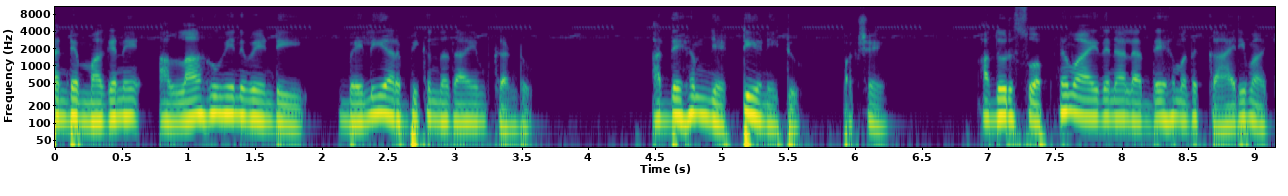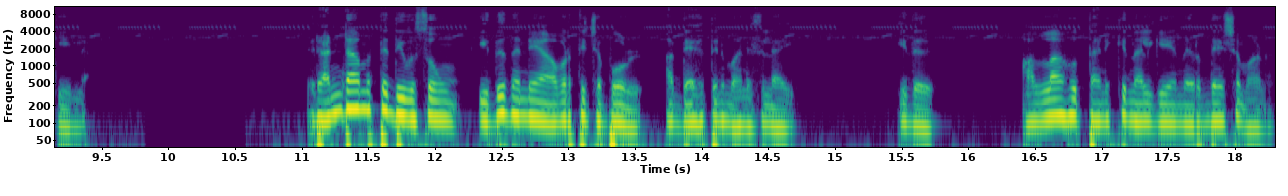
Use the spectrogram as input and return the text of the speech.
തന്റെ മകനെ അള്ളാഹുവിനു വേണ്ടി ബലിയർപ്പിക്കുന്നതായും കണ്ടു. അദ്ദേഹം ഞെട്ടിയെണീറ്റു. പക്ഷേ അതൊരു സ്വപ്നമായതിനാൽ അദ്ദേഹം അത് കാര്യമാക്കിയില്ല. രണ്ടാമത്തെ ദിവസവും ഇത് തന്നെ ആവർത്തിച്ചപ്പോൾ അദ്ദേഹത്തിന് മനസ്സിലായി. ഇത് അള്ളാഹു തനിക്ക് നൽകിയ നിർദ്ദേശമാണ്.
